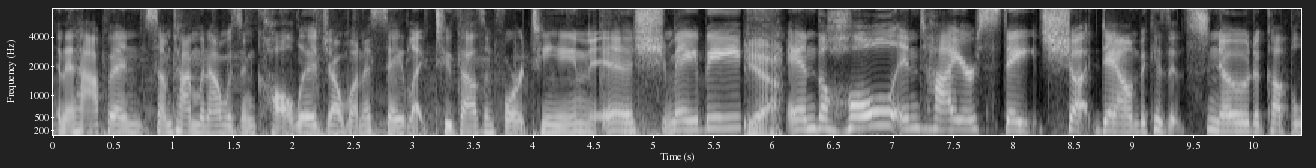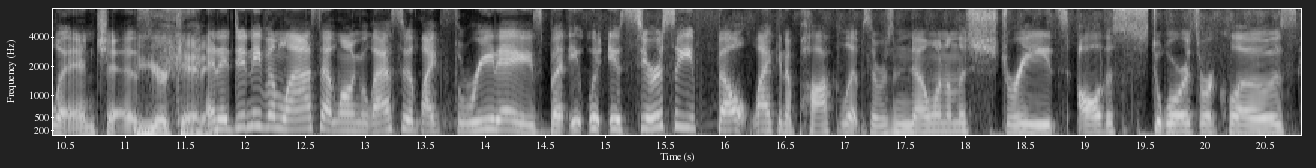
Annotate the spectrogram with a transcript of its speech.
And it happened sometime when I was in college. I want to say like 2014 ish, maybe. Yeah. And the whole entire state shut down because it snowed a couple of inches. You're kidding. And it didn't even last that long. It lasted like three days, but it w- it seriously felt like an apocalypse. There was no one on the streets. All the stores were closed.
